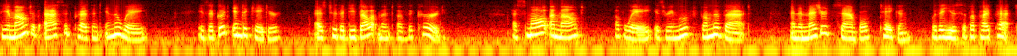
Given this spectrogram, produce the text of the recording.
The amount of acid present in the whey is a good indicator as to the development of the curd. A small amount of whey is removed from the vat and a measured sample taken with the use of a pipette.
